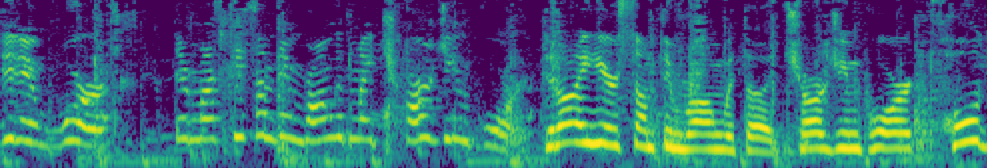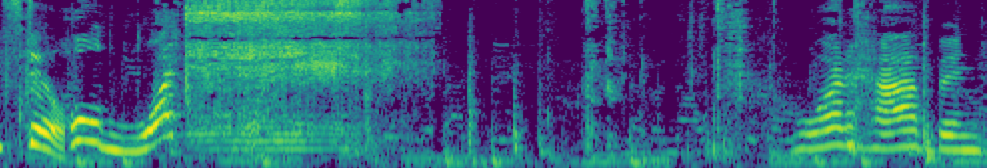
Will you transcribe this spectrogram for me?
didn't work. There must be something wrong with my charging port. Did I hear something wrong with the charging port? Hold still. Hold what? What happened?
